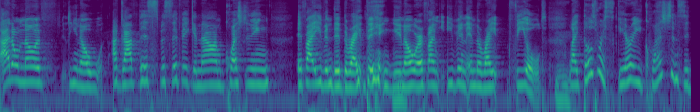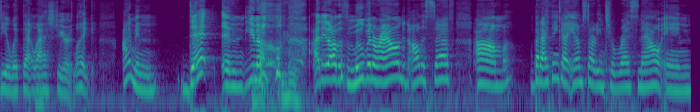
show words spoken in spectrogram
I don't know if, you know, I got this specific and now I'm questioning if I even did the right thing, you mm-hmm. know, or if I'm even in the right field. Mm-hmm. Like those were scary questions to deal with that last year. Like I'm in debt and, you know. I did all this moving around and all this stuff. Um, but I think I am starting to rest now in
